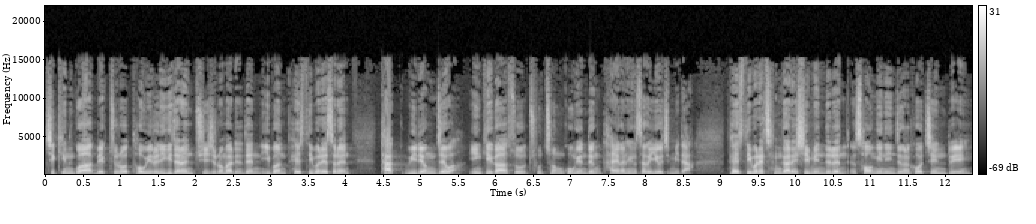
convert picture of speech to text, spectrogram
치킨과 맥주로 더위를 이기자는 취지로 마련된 이번 페스티벌에서는 닭 위령제와 인기 가수 초청 공연 등 다양한 행사가 이어집니다. 페스티벌에 참가하는 시민들은 성인 인증을 거친 뒤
